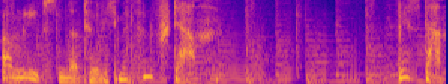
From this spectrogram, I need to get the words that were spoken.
Am liebsten natürlich mit 5 Sternen. Bis dann.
